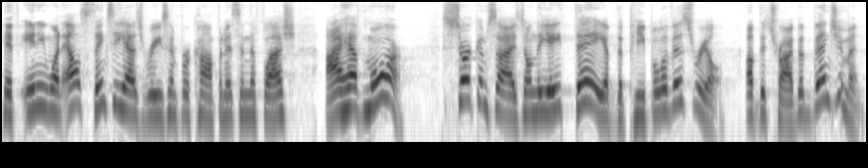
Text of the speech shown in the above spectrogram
if anyone else thinks he has reason for confidence in the flesh, I have more circumcised on the eighth day of the people of Israel, of the tribe of Benjamin,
